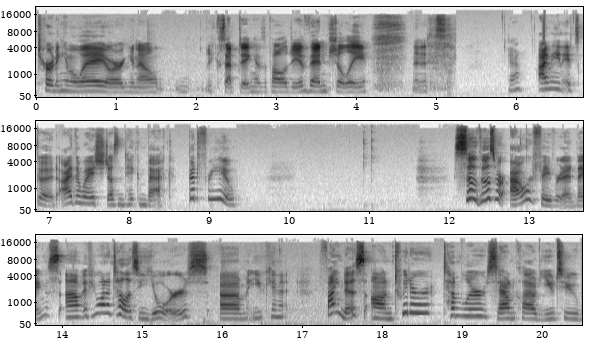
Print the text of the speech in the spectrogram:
turning him away, or you know, accepting his apology eventually, and it's Yeah. I mean, it's good. Either way, she doesn't take him back. Good for you. So, those were our favorite endings. Um, if you want to tell us yours, um, you can find us on Twitter, Tumblr, SoundCloud, YouTube,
